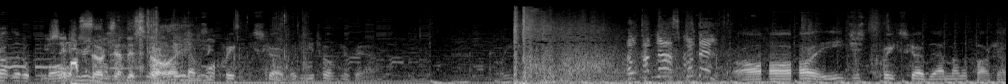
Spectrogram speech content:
got little balls. Search and destroy. That was a quick scope. What are you talking about? Oh, oh, he just quick scope that motherfucker.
